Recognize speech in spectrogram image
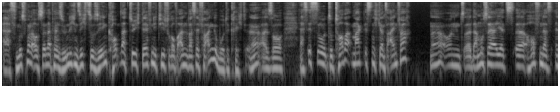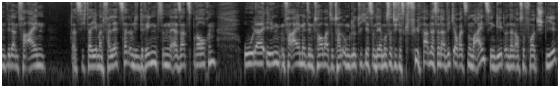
Das muss man aus seiner persönlichen Sicht so sehen. Kommt natürlich definitiv darauf an, was er für Angebote kriegt. Ne? Also das ist so, so Torwartmarkt ist nicht ganz einfach. Ne? Und äh, da muss er jetzt äh, hoffen, dass entweder ein Verein dass sich da jemand verletzt hat und die dringend einen Ersatz brauchen. Oder irgendein Verein mit dem Torwart total unglücklich ist und der muss natürlich das Gefühl haben, dass er da wirklich auch als Nummer eins hingeht und dann auch sofort spielt.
